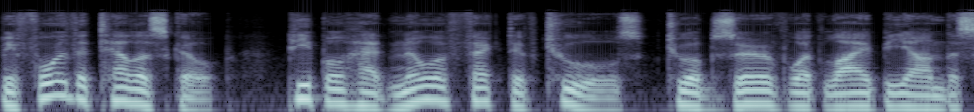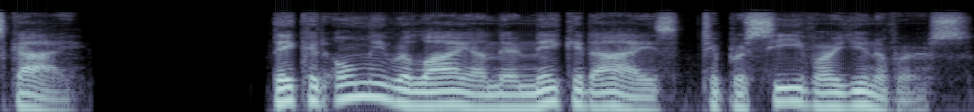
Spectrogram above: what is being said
Before the telescope, people had no effective tools to observe what lie beyond the sky. They could only rely on their naked eyes to perceive our universe.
